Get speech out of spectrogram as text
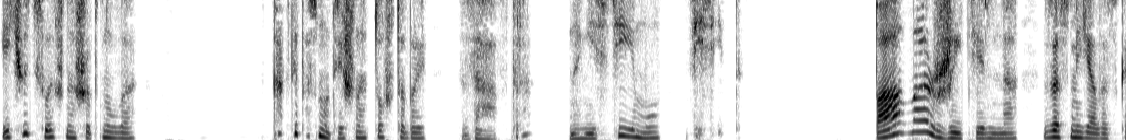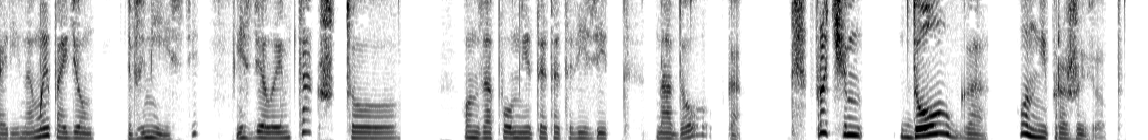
и чуть слышно шепнула: "Как ты посмотришь на то, чтобы завтра нанести ему визит?" Положительно, засмеялась Карина. Мы пойдем вместе и сделаем так, что он запомнит этот визит надолго. Впрочем, долго он не проживет,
